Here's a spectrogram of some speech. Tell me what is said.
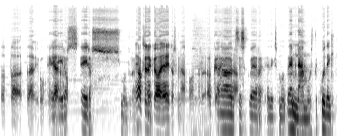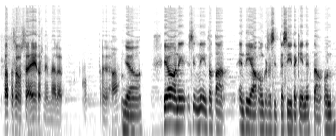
tota, tää joku... se on? Eidos, Eidos, Montreal. Niin onko se nykyään Eidos meillä Montreal? Okei. Okay, se Square Enix, Mont- en minä muista, kuitenkin. Saattaisi olla se Eidos nimellä, mutta joo. Joo, joo niin, niin tota, en tiedä onko se sitten siitäkin, että on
